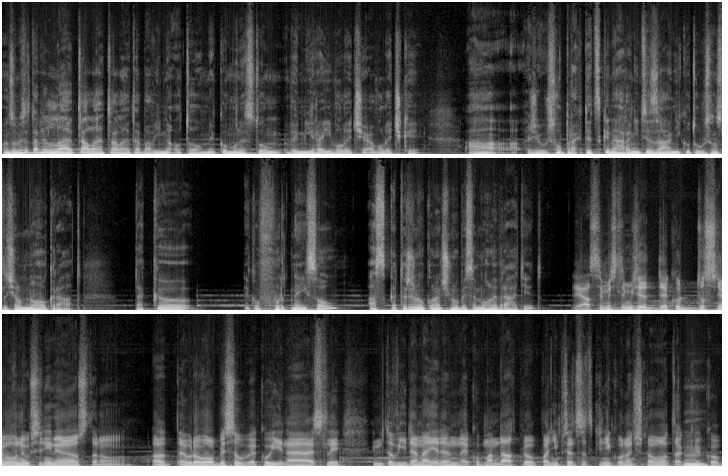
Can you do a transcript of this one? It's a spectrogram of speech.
Honzo, my se tady léta, léta, léta bavíme o tom, jak komunistům vymírají voliči a voličky a že už jsou prakticky na hranici zániku, to už jsem slyšel mnohokrát. Tak eh, jako furt nejsou a s Kateřinou Konečnou by se mohli vrátit? Já si myslím, že jako do sněmovny už se nikdy nedostanou. A eurovolby jsou jako jiné a jestli jim to vyjde na jeden jako mandát pro paní předsedkyni Konečnou, no tak hmm, jako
